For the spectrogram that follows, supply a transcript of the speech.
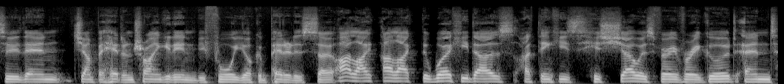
to then jump ahead and try and get in before your competitors. So I like I like the work he does. I think his his show is very very good, and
